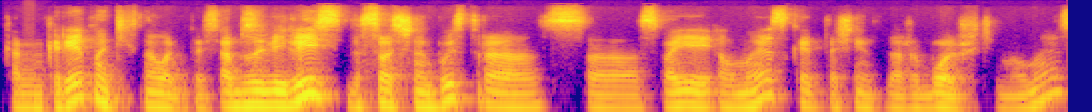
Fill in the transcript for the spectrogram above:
конкретно технологию. То есть обзавелись достаточно быстро с своей LMS, точнее, даже больше, чем LMS.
